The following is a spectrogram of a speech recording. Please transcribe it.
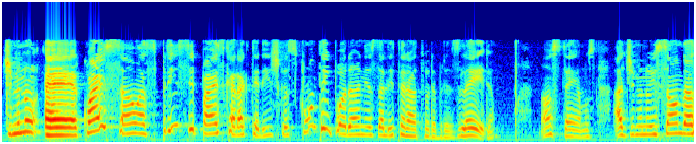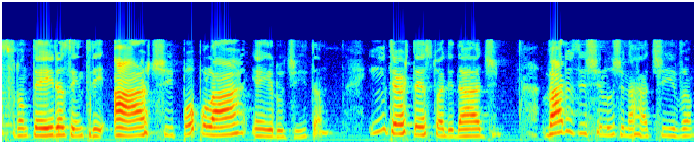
Diminu é, quais são as principais características contemporâneas da literatura brasileira? Nós temos a diminuição das fronteiras entre a arte popular e a erudita, intertextualidade, vários estilos de narrativa,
